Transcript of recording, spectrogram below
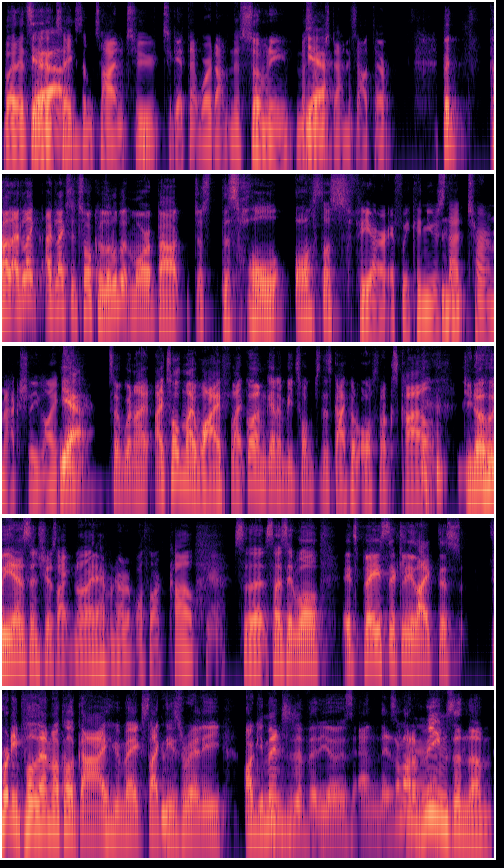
but it's yeah. going to take some time to to get that word out. And there's so many misunderstandings yeah. out there. But Kyle, I'd like I'd like to talk a little bit more about just this whole orthosphere, if we can use that mm-hmm. term. Actually, like yeah. So when I I told my wife like, oh, I'm going to be talking to this guy called Orthodox Kyle. Do you know who he is? And she was like, no, I haven't heard of Orthodox Kyle. Yeah. So so I said, well, it's basically like this pretty polemical guy who makes like these really argumentative videos and there's a lot yeah. of memes in them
